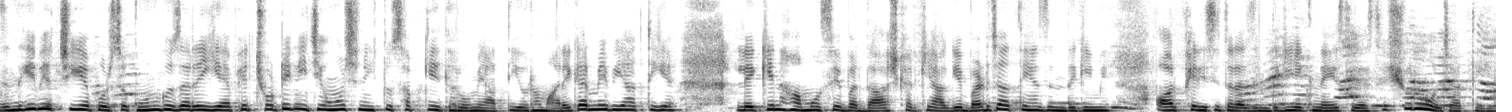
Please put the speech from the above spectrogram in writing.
ज़िंदगी भी अच्छी है, पुरसकून गुजर रही है। फिर छोटी नीचे ऊँच नीच तो सबके घरों में आती है और हमारे घर में भी आती है। लेकिन हम उसे बर्दाश्त करके आगे बढ़ जाते हैं ज़िंदगी में और फिर इसी तरह ज़िंदगी एक नए सिरे से शुरू हो जाती है।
